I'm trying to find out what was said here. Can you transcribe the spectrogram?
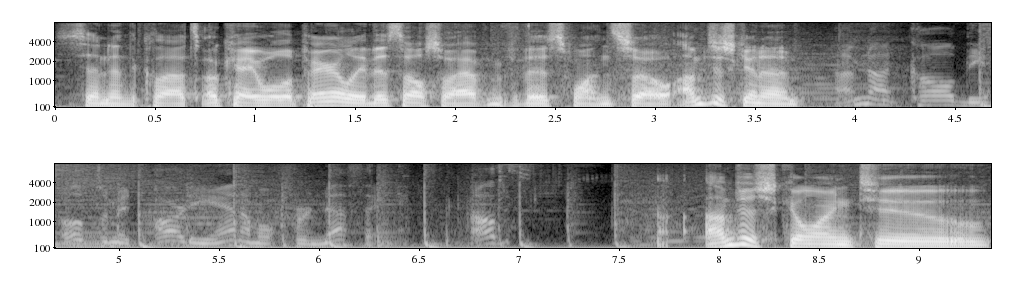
Send in the clouds. Okay, well, apparently this also happened for this one, so I'm just gonna, I'm not called the ultimate party animal for nothing. I'll I'm just going to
